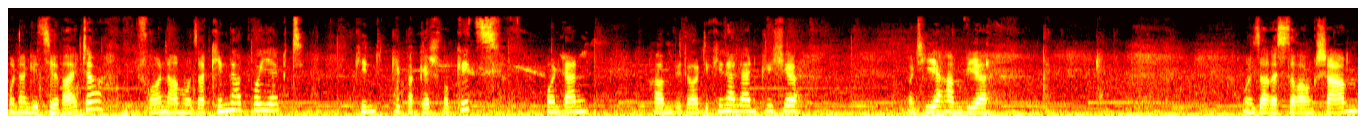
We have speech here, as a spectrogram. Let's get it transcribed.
Und dann geht es hier weiter. Vorne haben wir unser Kinderprojekt, kind, Keep a Cash for Kids. Und dann haben wir dort die Kinderlernküche und hier haben wir unser Restaurant Charme.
